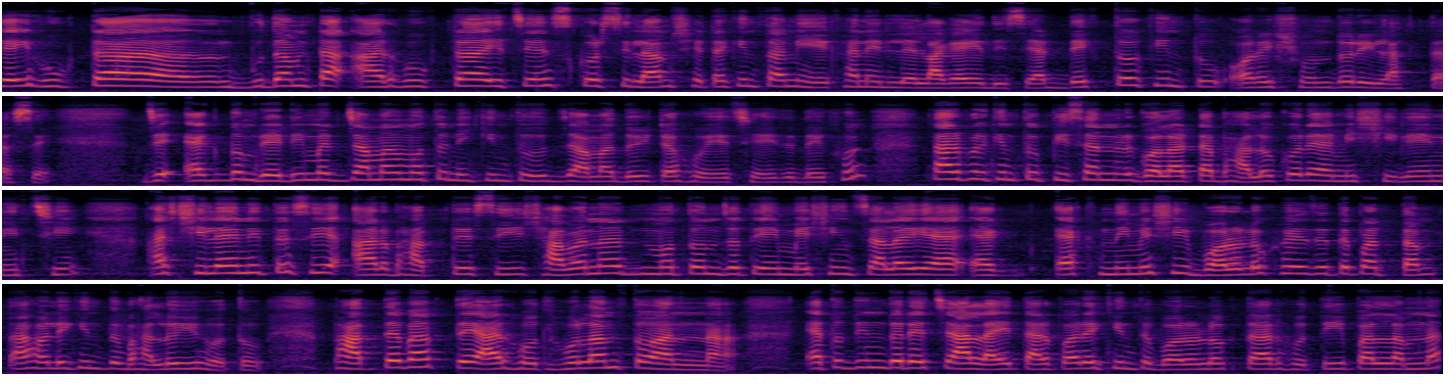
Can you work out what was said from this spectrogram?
যেই হুকটা বুদামটা আর হুকটা চেঞ্জ করছিলাম, সেটা কিন্তু আমি এখানে লাগাই দিছি। আর দেখতেও কিন্তু অনেক সুন্দরই লাগতেছে। যে একদম রেডিমেড জামার মতনই কিন্তু জামা দুইটা হয়েছে। এই যে দেখুন, তারপর কিন্তু পিছনের গলাটা ভালো করে আমি সিলিয়ে নিচ্ছি। আর সিলাই নিতেছি আর ভাবতেছি, সাবানার মতন যদি এই মেশিন চালাইয়া এক এক নিমেষেই বড়লোক হয়ে যেতে পারতাম, তাহলে কিন্তু ভালোই হতো। ভাবতে ভাবতে আর হলাম তো আর না। এতদিন ধরে চালাই, তারপরে কিন্তু বড়লোক তো আর হতেই পারলাম না।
